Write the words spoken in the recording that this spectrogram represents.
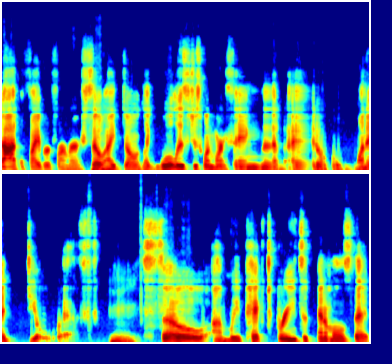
not a fiber farmer. So Mhm. I don't like wool is just one more thing that I don't want to deal with. Mm. So um, we picked breeds of animals that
